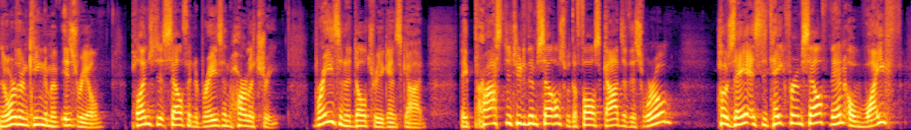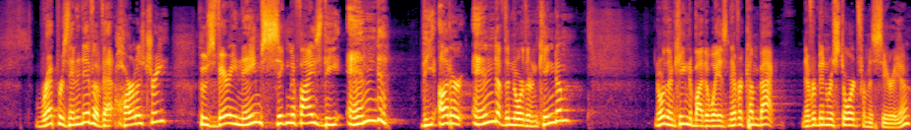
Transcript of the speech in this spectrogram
The northern kingdom of Israel plunged itself into brazen harlotry, brazen adultery against God. They prostituted themselves with the false gods of this world. Hosea is to take for himself then a wife representative of that harlotry, whose very name signifies the end the utter end of the northern kingdom. Northern kingdom, by the way, has never come back, never been restored from Assyria.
